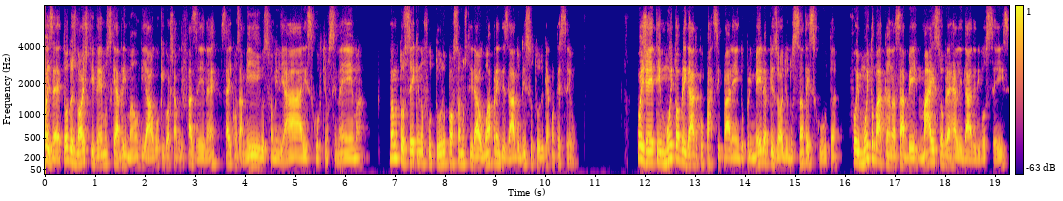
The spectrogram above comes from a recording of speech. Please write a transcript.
Pois é, todos nós tivemos que abrir mão de algo que gostava de fazer, né? Sair com os amigos, familiares, curtir um cinema. Vamos torcer que no futuro possamos tirar algum aprendizado disso tudo que aconteceu. Pois, gente, muito obrigado por participarem do primeiro episódio do Santa Escuta. Foi muito bacana saber mais sobre a realidade de vocês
